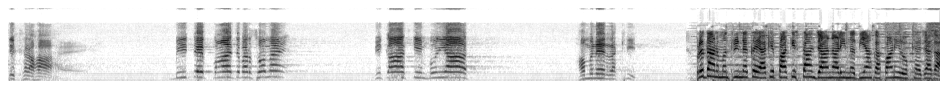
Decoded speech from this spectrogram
दिख रहा है। बीते पाँच वर्षों में विकास की बुनियाद हमने रखी प्रधानमंत्री ने कहा कि पाकिस्तान जाने वाली नदियाँ का पानी रोका जाएगा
